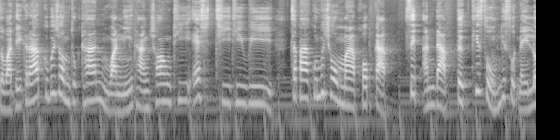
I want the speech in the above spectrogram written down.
สวัสดีครับคุณผู้ชมทุกท่าน วันนี้ทางช่อง THTTV จะพาคุณผู้ชมมาพบกับ 10 อันดับตึกที่สูงที่สุดในโล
